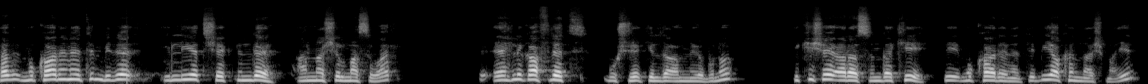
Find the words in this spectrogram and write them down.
Tabi mukarenetin bir de illiyet şeklinde anlaşılması var. Ehli gaflet bu şekilde anlıyor bunu. İki şey arasındaki bir mukareneti, bir yakınlaşmayı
